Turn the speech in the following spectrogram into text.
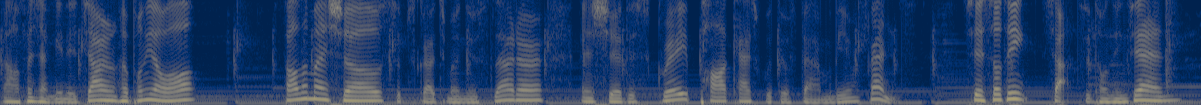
然后分享给你的家人和朋友哦。Follow my show, subscribe to my newsletter, and share this great podcast with your family and friends. 谢谢收听，下次同行见。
